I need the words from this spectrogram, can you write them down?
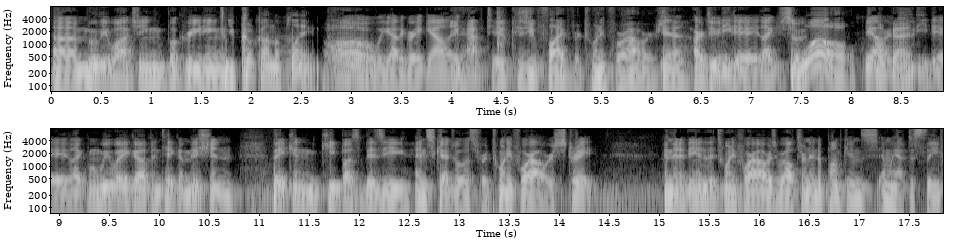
uh, movie watching, book reading. You cook on the plane. oh, we got a great galley. You have to because you fly for 24 hours. Yeah, our duty day, like so. Whoa, Yeah, okay. our duty day, like when we wake up and take a mission, they can keep us busy and schedule us for 24 hours straight. And then at the end of the 24 hours, we all turn into pumpkins and we have to sleep.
